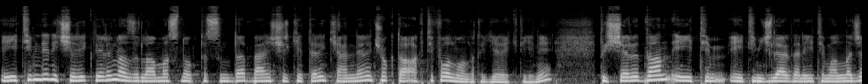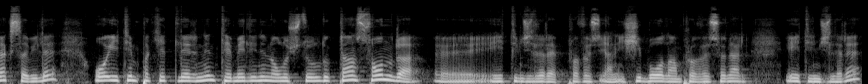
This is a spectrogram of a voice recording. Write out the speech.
eğitimlerin içeriklerin hazırlanması noktasında ben şirketlerin kendilerine çok daha aktif olmaları gerektiğini dışarıdan eğitim eğitimcilerden eğitim alınacaksa bile o eğitim paketlerinin temelinin oluşturulduktan sonra e, eğitimcilere profesyonel yani işi bu olan profesyonel eğitimcilere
